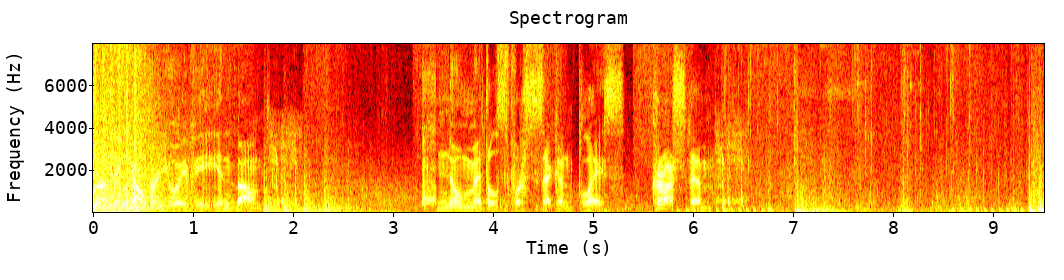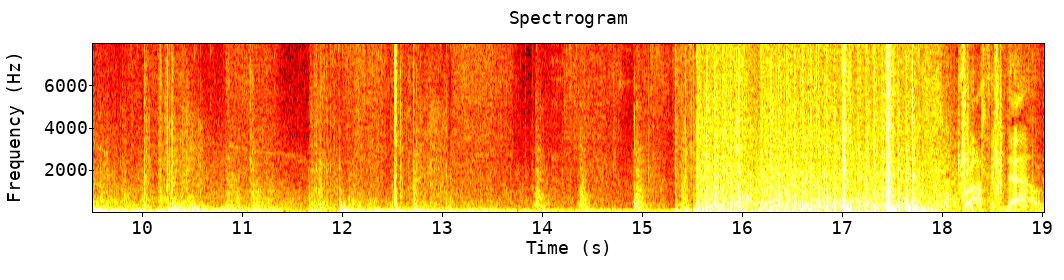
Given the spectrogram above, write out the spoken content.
Friendly counter UAV inbound. No medals for second place. Crush them. Drop it down.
